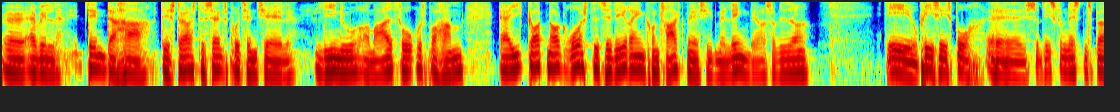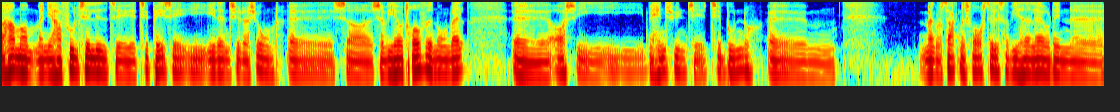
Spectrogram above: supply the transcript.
øh, er vel den, der har det største salgspotentiale lige nu, og meget fokus på ham. Er I godt nok rustet til det rent kontraktmæssigt med længde og så videre? Det er jo PC-spor, øh, så det skal du næsten spørge ham om, men jeg har fuld tillid til, til PC i, i den situation. Øh, så, så vi har jo truffet nogle valg, øh, også i, med hensyn til, til Bundo. Øh, man kan sagtens forestille sig, at vi havde lavet en... Øh,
